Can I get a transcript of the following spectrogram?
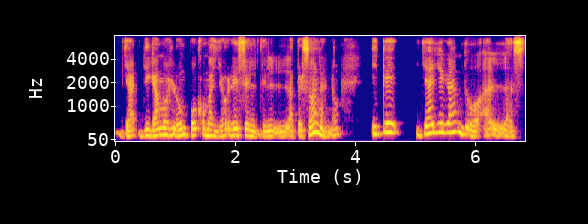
ya digámoslo un poco mayor, es el de la persona, ¿no? Y que ya llegando a las,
